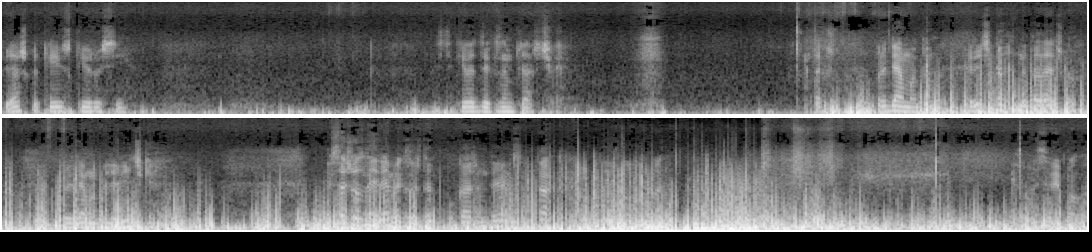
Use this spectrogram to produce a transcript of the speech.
пляшка Київської Русі. Ось такий от екземплярчик. Так що прийдемо там річка недалечко, прийдемо біля річки. І все, що знайдемо, як завжди покажемо, дивимося. Так, і знову так. Ось випало.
